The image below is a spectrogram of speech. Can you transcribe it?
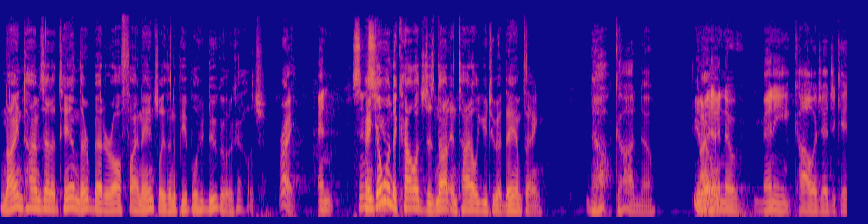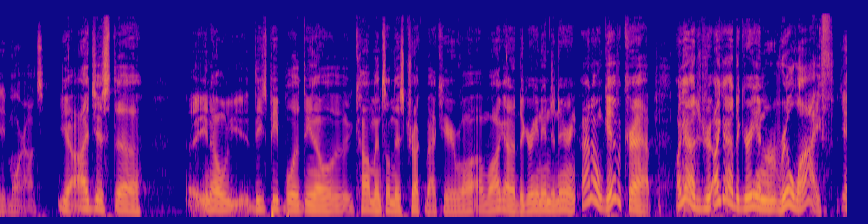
nine times out of ten they're better off financially than the people who do go to college. right and since and going you, to college does not entitle you to a damn thing. no god no You know, I, I know many college educated morons Yeah, I just, uh, you know, these people, you know, comments on this truck back here. Well, I- well, I got a degree in engineering. I don't give a crap. I got a, degree- I got a degree in real life, yeah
